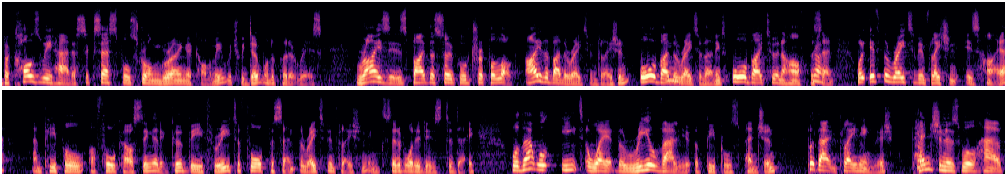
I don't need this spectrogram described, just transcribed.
because we had a successful, strong, growing economy, which we don't want to put at risk, rises by the so-called triple lock, either by the rate of inflation, or by the rate of earnings, or by two and a half percent. Hmm. Right. Well, if the rate of inflation is higher, and people are forecasting that it could be three to four percent, the rate of inflation, instead of what it is today, well, that will eat away at the real value of people's pension. Put that in plain English, pensioners will have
